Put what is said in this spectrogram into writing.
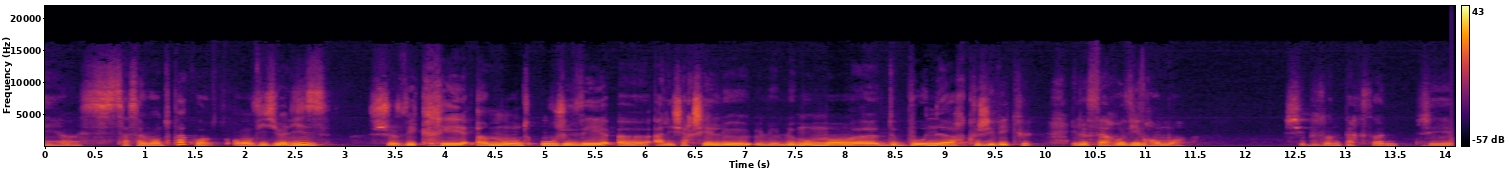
Et euh, ça ne s'invente pas, quoi. On visualise. Je vais créer un monde où je vais euh, aller chercher le, le, moment de bonheur que j'ai vécu et le faire revivre en moi. J'ai besoin de personne. J'ai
